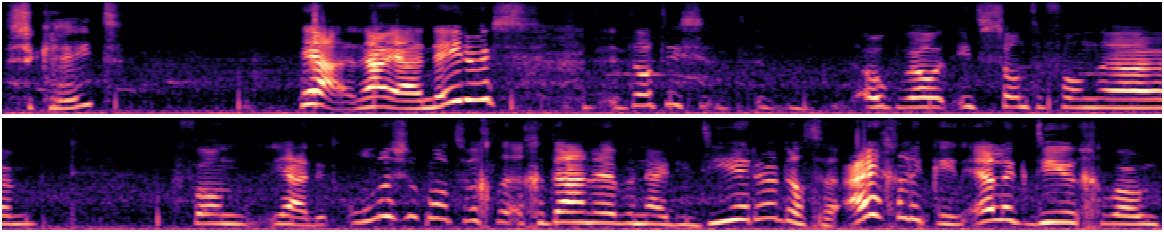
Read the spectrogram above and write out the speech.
secreet. Ja, nou ja, nee dus. Dat is ook wel het interessante van, ehm, van ja, dit onderzoek wat we geda- gedaan hebben naar die dieren. Dat er eigenlijk in elk dier gewoon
